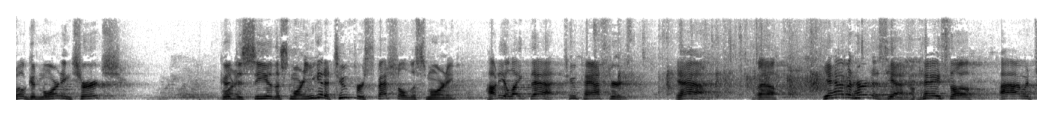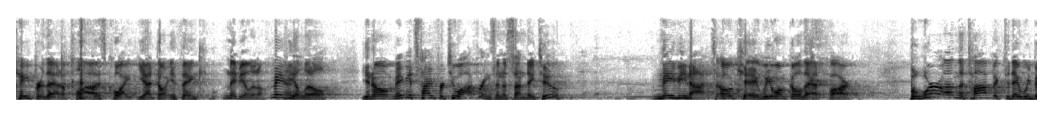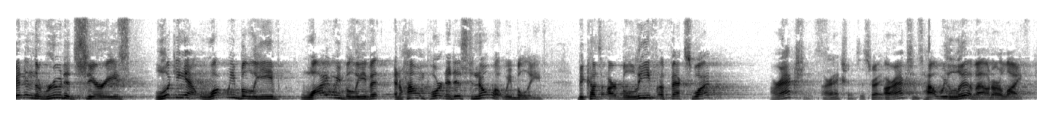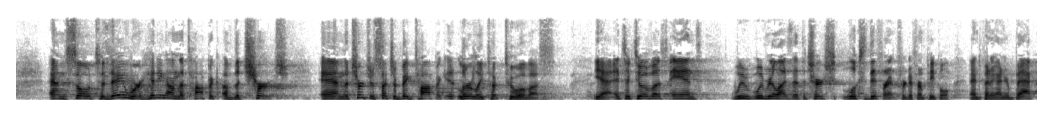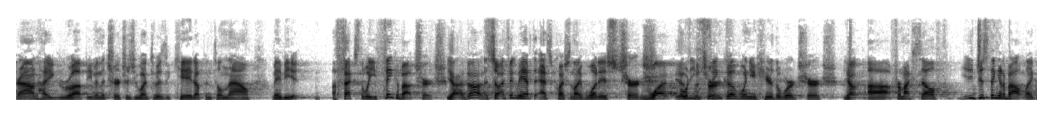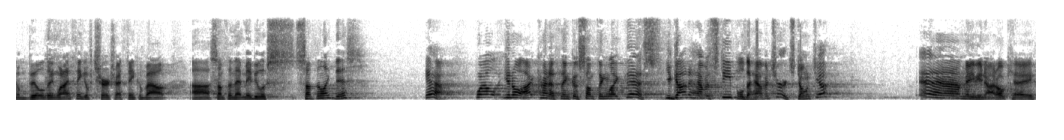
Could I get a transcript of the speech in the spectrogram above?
Well, good morning, church. Good to see you this morning. You get a two for special this morning. How do you like that? Two pastors. Yeah. Well, you haven't heard us yet, okay? So I I would taper that applause quite yet, don't you think? Maybe a little. Maybe Yeah. a little. You know, maybe it's time for two offerings in a Sunday, too. Maybe not. Okay, we won't go that far. But we're on the topic today. We've been in the Rooted series looking at what we believe, why we believe it, and how important it is to know what we believe. Because our belief affects what? Our actions Our actions, that's right. our actions, how we live out our life. And so today we're hitting on the topic of the church. And the church is such a big topic, it literally took two of us. yeah, it took two of us, and we, we realized that the church looks different for different people. And depending on your background, how you grew up, even the churches you went to as a kid up until now, maybe it affects the way you think about church. Yeah, it does. So I think we have to ask a question like, what is church? What is What do you church? think of when you hear the word church? Yep. Uh, for myself, just thinking about like a building. When I think of church, I think about uh, something that maybe looks something like this. Yeah. Well, you know, I kind of think of something like this. You got to have a steeple to have a church, don't you? Eh, maybe not. Okay.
